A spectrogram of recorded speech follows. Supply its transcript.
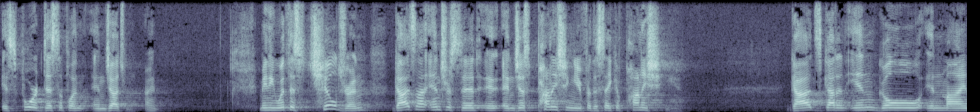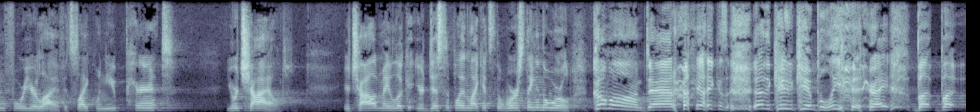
is for discipline and judgment, right? Meaning, with his children, God's not interested in, in just punishing you for the sake of punishing you. God's got an end goal in mind for your life. It's like when you parent your child, Your child may look at your discipline like it's the worst thing in the world. Come on, dad. Because the kid can't believe it, right? But, but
